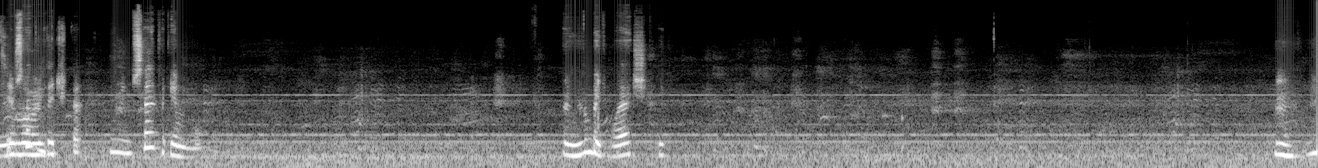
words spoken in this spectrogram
Це ну, мордочка. ні, все таке мило. Він любить. Мгм.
